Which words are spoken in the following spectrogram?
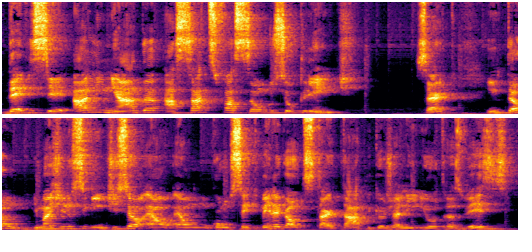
deve ser alinhada à satisfação do seu cliente, certo? Então, imagine o seguinte: isso é, é, é, um conceito bem legal de startup que eu já li em outras vezes.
